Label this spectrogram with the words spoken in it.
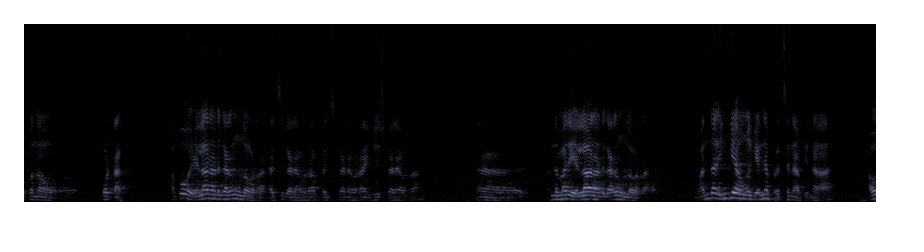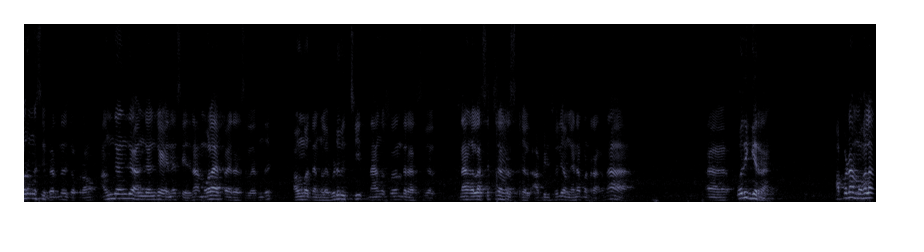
ஒப்பந்தம் போட்டாங்க. அப்போது எல்லா நாட்டுக்காரங்களும் உள்ள வர்றான் டச்சுக்காரன் வர்றான் ஃப்ரெஞ்சுக்காரன் வர்றான் இங்கிலீஷ்காரன் வர்றான். அந்த மாதிரி எல்லா நாட்டுக்காரரும் உள்ளே வர்றாங்க. வந்தால் இங்கே அவங்களுக்கு என்ன பிரச்சனை அப்படின்னா அவுரங்கசீப் பிறந்ததுக்கப்புறம் அங்கங்கே அங்கங்கே என்ன செய்யுதுன்னா முகலாய பேரரசுலேருந்து அவங்க தங்களை விடுவிச்சு நாங்கள் சுதந்திர அரசுகள் நாங்கள்லாம் சிற்றரசுகள் அப்படின்னு சொல்லி அவங்க என்ன பண்ணுறாங்கன்னா ஒதுக்கிடுறாங்க. அப்பனா முகலாய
